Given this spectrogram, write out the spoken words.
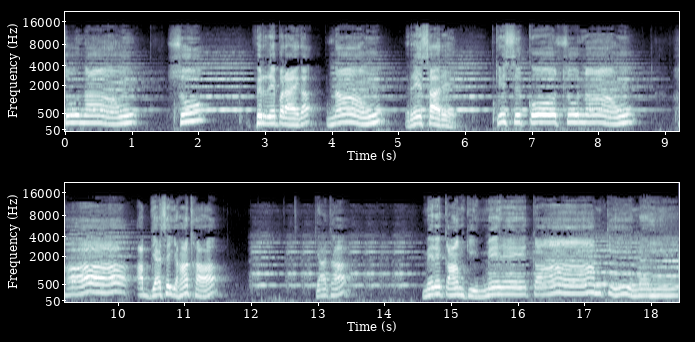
सुनाऊं, सु, फिर रे पर आएगा। नाऊ रे सारे, किसको सुनाऊं? हा, अब जैसे यहाँ था, क्या था? मेरे काम की, मेरे काम की नहीं।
